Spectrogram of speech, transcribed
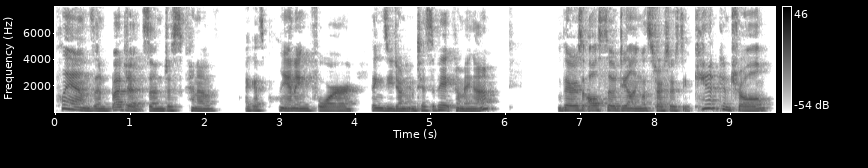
plans and budgets and just kind of, I guess, planning for things you don't anticipate coming up. There's also dealing with stressors you can't control.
